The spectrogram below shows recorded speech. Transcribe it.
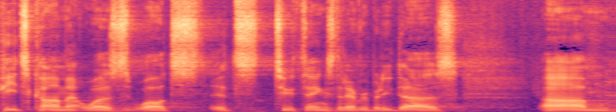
Pete's comment was, well, it's, it's two things that everybody does. Um,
